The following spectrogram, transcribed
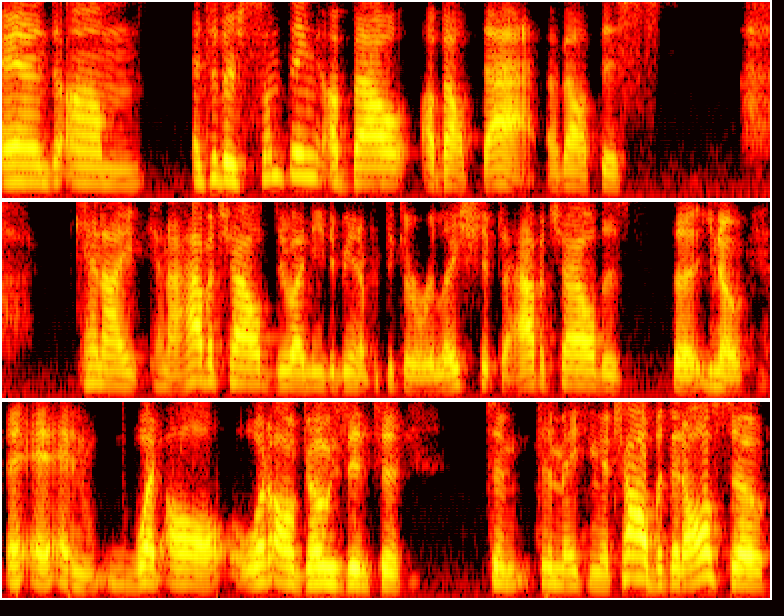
And, um, and so there's something about, about that, about this, can I can I have a child? Do I need to be in a particular relationship to have a child? Is the you know and, and what all what all goes into to, to making a child? But that also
